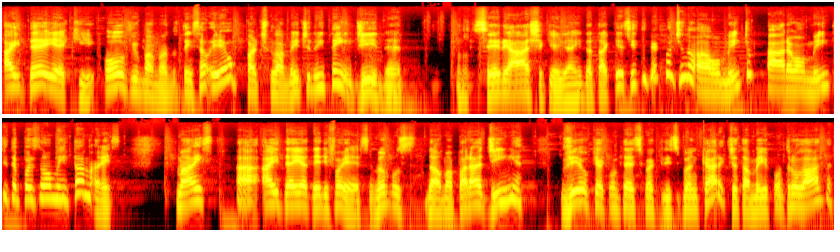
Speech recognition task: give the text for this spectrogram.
a ideia é que houve uma manutenção. Eu, particularmente, não entendi, né? Se ele acha que ele ainda está aquecido, quer continuar. Aumento para o aumento e depois não aumentar mais. Mas a, a ideia dele foi essa: vamos dar uma paradinha, ver o que acontece com a crise bancária, que já está meio controlada.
